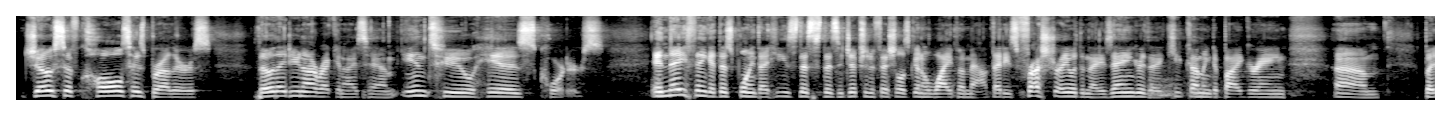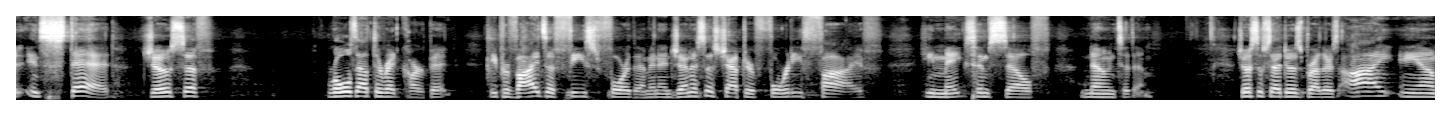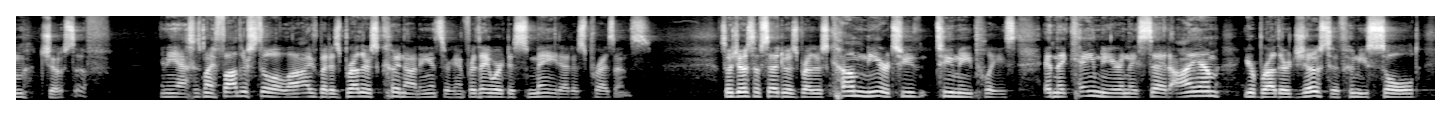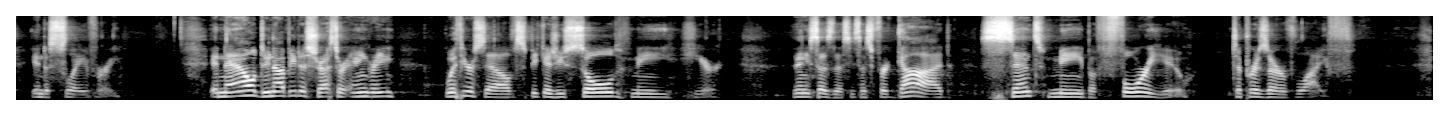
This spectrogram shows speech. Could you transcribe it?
Joseph calls his brothers, though they do not recognize him, into his quarters. And they think at this point that he's this, this Egyptian official is going to wipe him out, that he's frustrated with them, that he's angry, that they keep coming to buy grain. Um, but instead, Joseph rolls out the red carpet. He provides a feast for them. And in Genesis chapter 45, he makes himself known to them. Joseph said to his brothers, I am Joseph. And he asks, Is my father still alive? But his brothers could not answer him, for they were dismayed at his presence. So Joseph said to his brothers, Come near to, to me, please. And they came near and they said, I am your brother Joseph, whom you sold into slavery. And now do not be distressed or angry with yourselves because you sold me here. And then he says this He says, For God sent me before you to preserve life.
